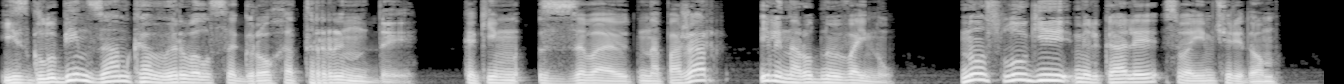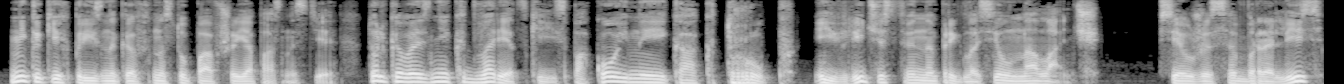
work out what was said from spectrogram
Из глубин замка вырвался грохот рынды, каким сзывают на пожар или народную войну. Но слуги мелькали своим чередом. Никаких признаков наступавшей опасности. Только возник дворецкий, спокойный, как труп, и величественно пригласил на ланч. Все уже собрались,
